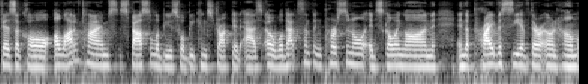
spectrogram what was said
physical. A lot of times, spousal abuse will be constructed as, oh, well, that's something personal. It's going on in the privacy of their own home.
